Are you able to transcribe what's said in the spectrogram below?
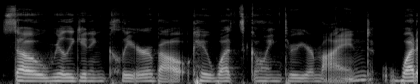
So really getting clear about okay, what's going through your mind? What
